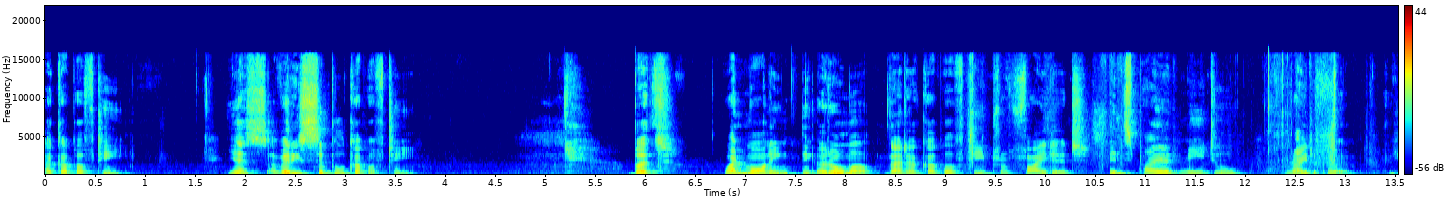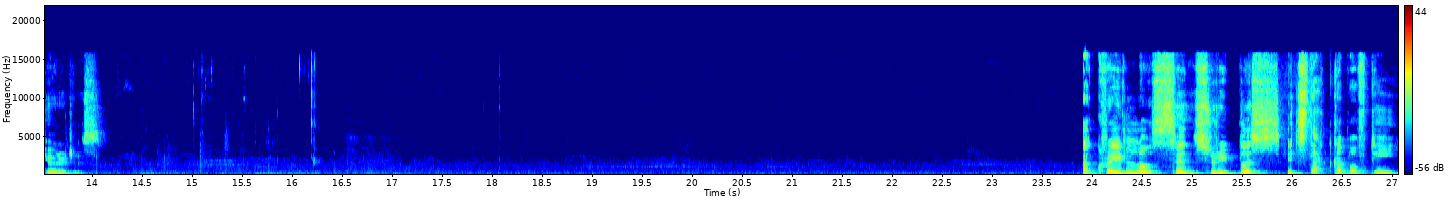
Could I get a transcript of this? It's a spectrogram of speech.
a cup of tea. Yes, a very simple cup of tea. But one morning, the aroma that a cup of tea provided inspired me to write a poem. And here it is. A cradle of sensory bliss, it's that cup of tea.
